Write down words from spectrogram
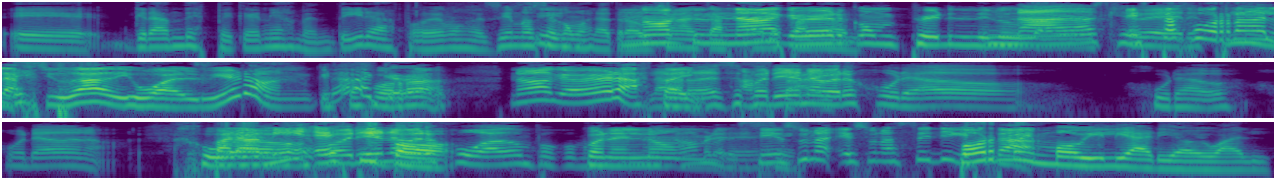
Eh, grandes pequeñas mentiras, podemos decir. No sé Sí. cómo es la traducción No al tiene cas- nada que ver con Pretty Little Nada Liars. que Está ver, forrada la ciudad igual, ¿vieron? Que está Nada que forrada. Nada que ver hasta La ahí. se hasta podrían ahí. haber jurado. jurado. Jurado no. Para mí es podrían tipo- haber jugado un poco más con el nombre. Sí, es una es una serie que Porno está inmobiliario igual.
